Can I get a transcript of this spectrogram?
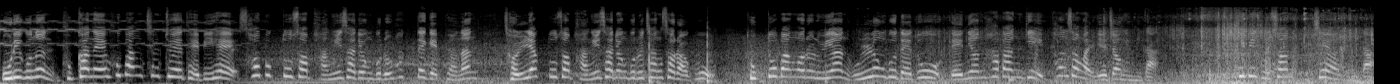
우리 군은 북한의 후방 침투에 대비해 서북도서 방위사령부를 확대 개편한 전략도서 방위사령부를 창설하고 독도 방어를 위한 울릉부대도 내년 하반기 편성할 예정입니다. TV조선 이채연입니다.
